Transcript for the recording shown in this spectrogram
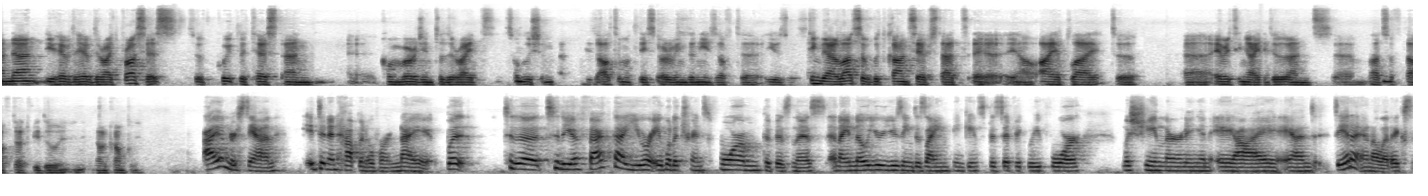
and then you have to have the right process to quickly test and uh, converge into the right solution that is ultimately serving the needs of the users. I think there are lots of good concepts that uh, you know I apply to uh, everything I do and um, lots of stuff that we do in, in our company. I understand it didn't happen overnight, but to the to the effect that you are able to transform the business, and I know you're using design thinking specifically for machine learning and AI and data analytics.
